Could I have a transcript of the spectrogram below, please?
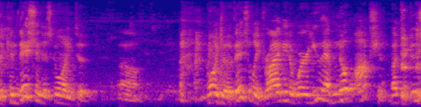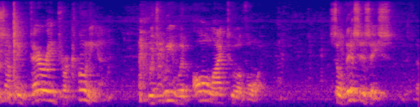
the condition is going to, um, going to eventually drive you to where you have no option but to do something very draconian, which we would all like to avoid. So this is a,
